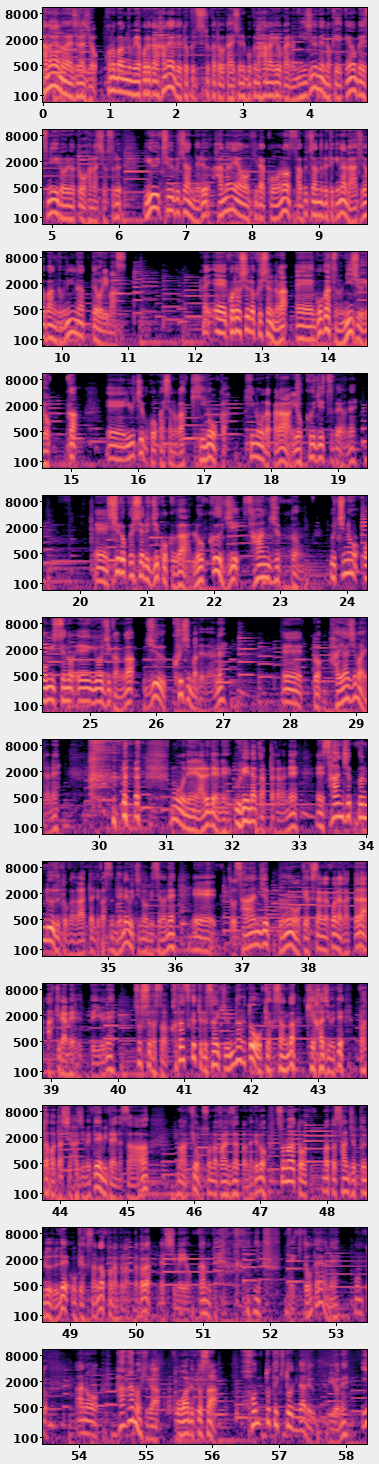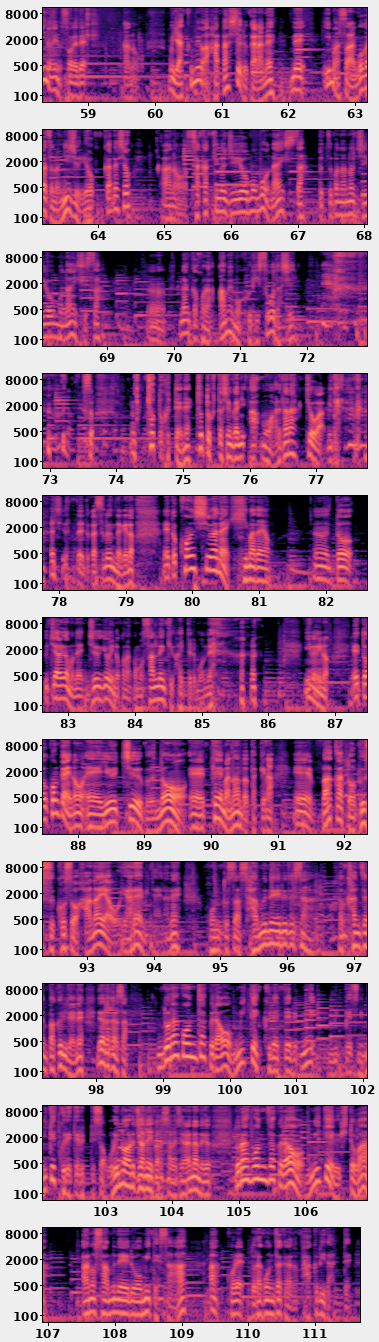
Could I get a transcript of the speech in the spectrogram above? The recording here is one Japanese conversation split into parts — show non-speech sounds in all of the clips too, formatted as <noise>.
花屋の親父ラジオ。この番組はこれから花屋で独立する方を対象に僕の花業界の20年の経験をベースにいろいろとお話をする YouTube チャンネル花屋を開こうのサブチャンネル的なラジオ番組になっております。はい、えー、これを収録しているのが、えー、5月の24日、えー、YouTube 公開したのが昨日か。昨日だから翌日だよね、えー、収録している時刻が6時30分。うちのお店の営業時間が19時までだよね。えー、っと早じまいだね。<laughs> もうね、あれだよね、売れなかったからね、えー、30分ルールとかがあったりとかするんでね、うちのお店はね、えー、っと、30分お客さんが来なかったら諦めるっていうね、そしたらさ、片付けてる最中になるとお客さんが来始めて、バタバタし始めてみたいなさ、まあ今日もそんな感じだったんだけど、その後、また30分ルールでお客さんが来なくなったから、閉めよっかみたいな感じ。<laughs> 適当だよね、ほんと。あの、母の日が終わるとさ、ほんと適当になるよね。いいのいいの、それで。あのもう役目は果たしてるからね。で今さ5月の24日でしょ？あの榊の需要ももうないしさ仏花の需要もないしさ、うん、なんかほら雨も降りそうだし。<laughs> そう <laughs> ちょっと降ったよね。ちょっと降った瞬間にあもうあれだな。今日は。みたいな感じだったりとかするんだけど、えっと、今週はね暇だよ。うんとうちあれだもんね。従業員の子なんかもう3連休入ってるもんね。<laughs> いいのいいの。えっと、今回の、えー、YouTube の、えー、テーマ何だったっけな、えー、バカとブスこそ花屋をやれみたいなね。ほんとさ、サムネイルでさ、完全パクリだよね。いやだからさ、ドラゴン桜を見てくれてる、ね、別に見てくれてるってさ、俺のあれじゃねえからさ、別にあれなんだけど、ドラゴン桜を見てる人は、あのサムネイルを見てさ、あこれドラゴン桜のパクリだって。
